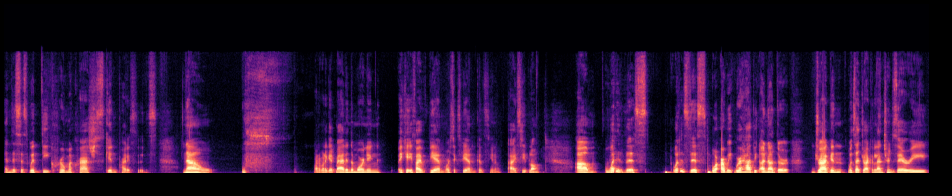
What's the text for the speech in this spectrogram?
and this is with the Chromacrash skin prices. Now, oof, I don't want to get mad in the morning, aka 5 p.m. or 6 p.m. because you know I sleep long. Um, what is this? What is this? Or are we? We're having another Dragon, what's that? Dragon Lantern Zeri.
